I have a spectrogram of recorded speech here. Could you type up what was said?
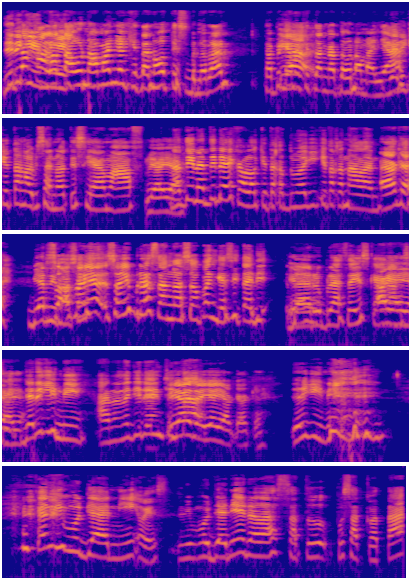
Jadi kita kalau tahu namanya kita notice beneran. Tapi Ya. kita nggak tahu namanya. Jadi kita nggak bisa notice ya, maaf. Iya, iya. Nanti nanti deh kalau kita ketemu lagi kita kenalan. Eh, Oke, biar di So, soalnya soalnya berasa nggak sopan gak sih tadi? Iya, Baru berasa sekarang Oh, iya, iya, sih. iya. Jadi gini, Anan aja deh yang Iya, cerita. iya, iya, iya, oke, oke. Jadi gini, kan di Murjani, wes, di Murjani adalah satu pusat kota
